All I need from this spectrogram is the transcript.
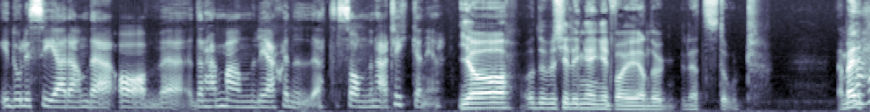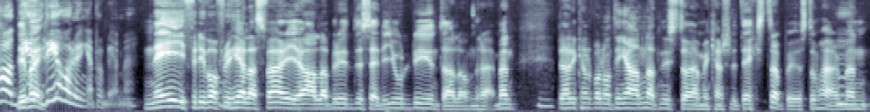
idoliserande av eh, det här manliga geniet som den här artikeln är. Ja, och Killinggänget var ju ändå rätt stort. Men Jaha, det, var- det har du inga problem med? Nej, för det var för hela Sverige och alla brydde sig. Det gjorde ju inte alla om det här. Men Mm. det hade kunnat vara någonting annat. Nu stör jag mig kanske lite extra på just de här. Mm. Men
